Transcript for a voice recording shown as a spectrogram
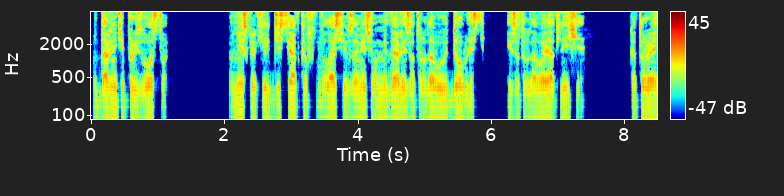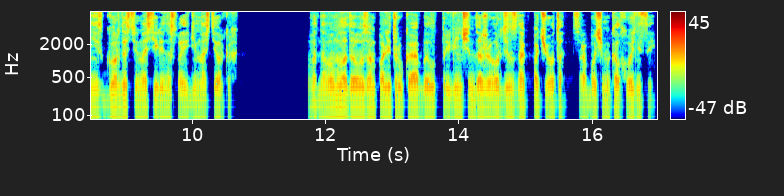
ударники производства. У нескольких десятков Власьев заметил медали за трудовую доблесть и за трудовое отличие, которые они с гордостью носили на своих гимнастерках. У одного молодого замполитрука был привинчен даже орден знак почета с рабочим и колхозницей.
